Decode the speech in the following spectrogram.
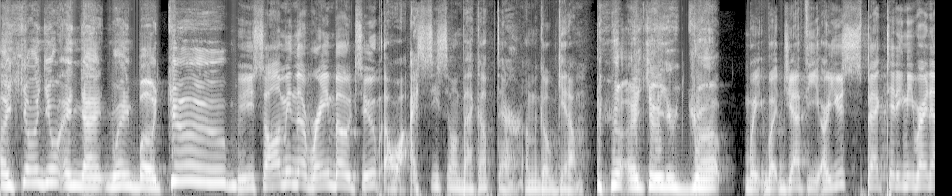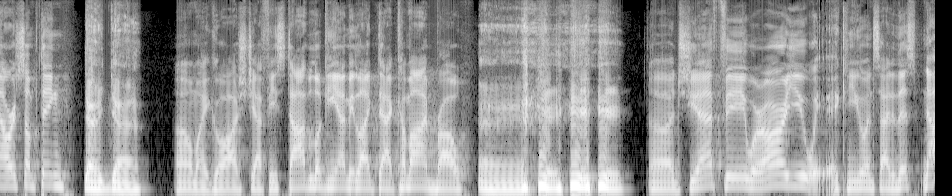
I saw you in that rainbow tube. You saw me in the rainbow tube. Oh, I see someone back up there. I'm gonna go get him. I saw you drop. Wait, but Jeffy, are you spectating me right now or something? Da da. Oh my gosh, Jeffy, stop looking at me like that. Come on, bro. Uh, Uh, Jeffy, where are you? Wait, can you go inside of this? No.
